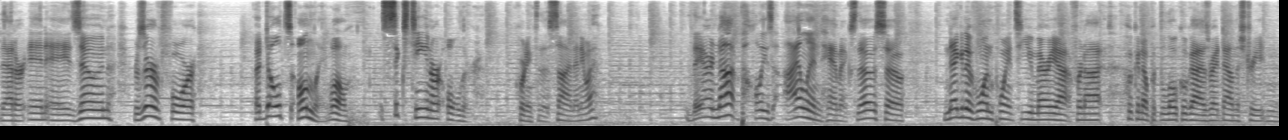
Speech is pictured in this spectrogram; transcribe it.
that are in a zone reserved for adults only. Well, 16 or older, according to the sign anyway. They are not Pawleys Island hammocks though, so negative one point to you, Marriott, for not hooking up with the local guys right down the street and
